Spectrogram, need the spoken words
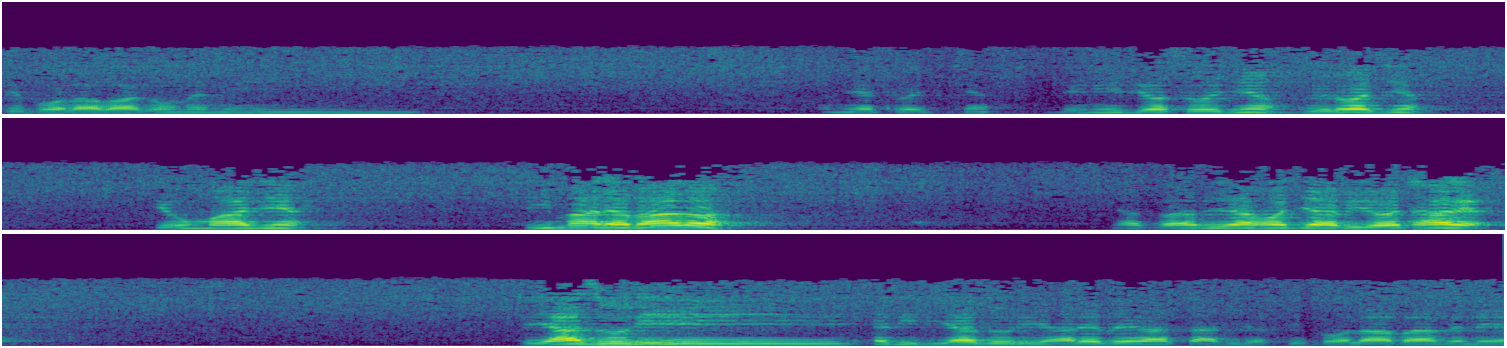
ဖြစ်ပေါ်လာပါကုန်သနည်းအမြတ်ထွက်ခြင်းဒီနည်းပြောဆိုခြင်းဝေရောခြင်းယုံမာခြင်းဒီမှာတပါတော့ညသောဗျာဟောကြားပြီးတော့ထားတဲ့တရားစိုးတွေ အဲ့ဒီတရားစိုးတွေအားလည်းဘယ်ကစပြီးတော့ဖြစ်ပေါ်လာပါသလဲ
